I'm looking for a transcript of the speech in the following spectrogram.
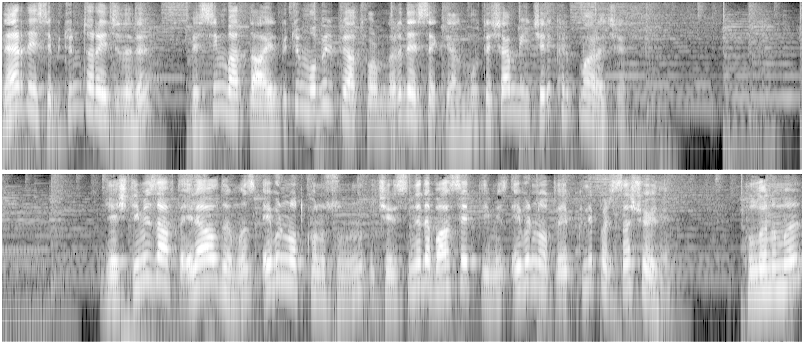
neredeyse bütün tarayıcıları ve Simbat dahil bütün mobil platformları destekleyen muhteşem bir içerik kırpma aracı. Geçtiğimiz hafta ele aldığımız Evernote konusunun içerisinde de bahsettiğimiz Evernote Web Clipper ise şöyle. Kullanımı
